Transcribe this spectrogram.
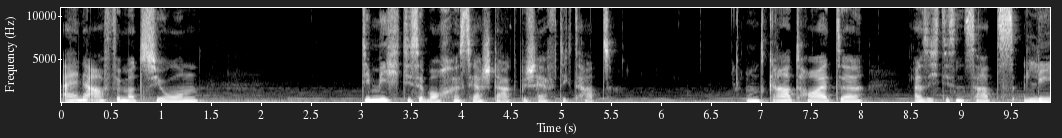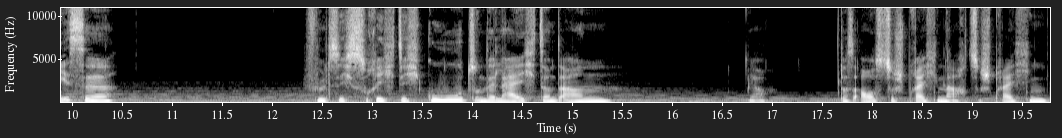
eine Affirmation, die mich diese Woche sehr stark beschäftigt hat. Und gerade heute, als ich diesen Satz lese, fühlt sich so richtig gut und erleichternd an, ja, das auszusprechen, nachzusprechen.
